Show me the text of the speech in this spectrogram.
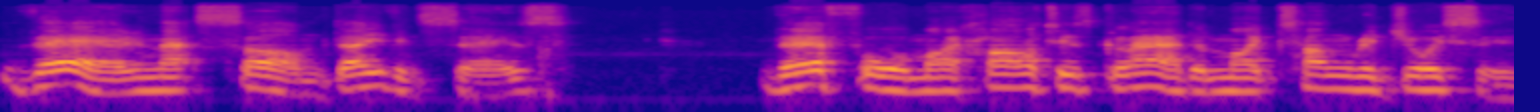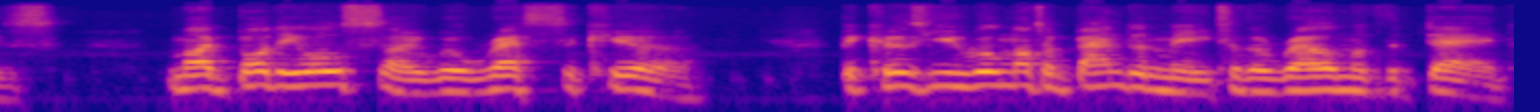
There in that psalm, David says, Therefore my heart is glad and my tongue rejoices. My body also will rest secure, because you will not abandon me to the realm of the dead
